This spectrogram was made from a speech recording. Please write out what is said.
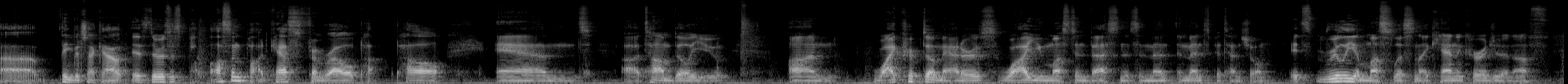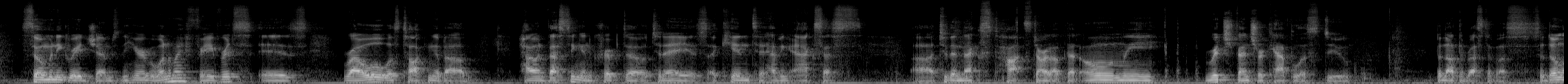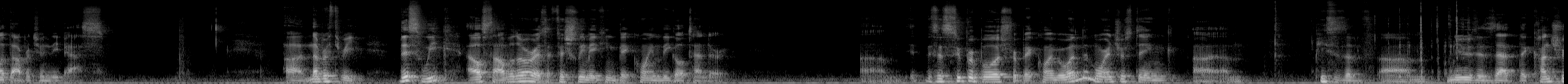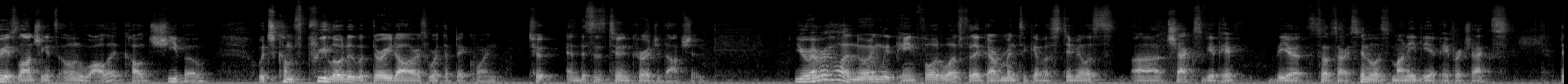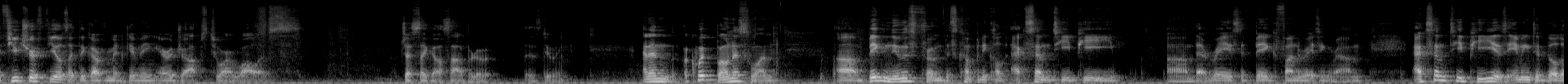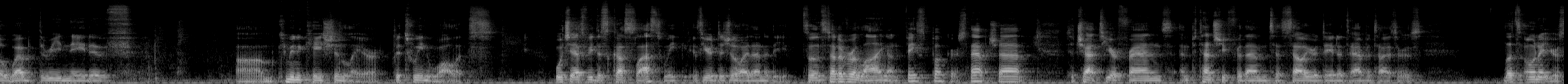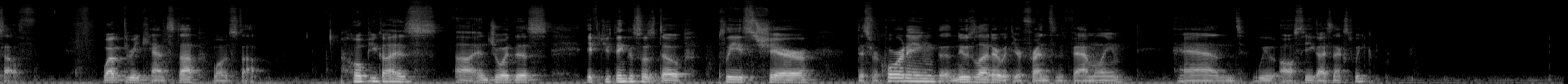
uh, thing to check out is there's this awesome podcast from Raoul Pal and uh, Tom Bilyeu on why crypto matters, why you must invest in its immense, potential. It's really a must listen. I can't encourage it enough. So many great gems in here, but one of my favorites is Raoul was talking about how investing in crypto today is akin to having access uh, to the next hot startup that only rich venture capitalists do but not the rest of us. So don't let the opportunity pass. Uh, number three, this week, El Salvador is officially making Bitcoin legal tender. Um, it, this is super bullish for Bitcoin, but one of the more interesting um, pieces of um, news is that the country is launching its own wallet called Chivo, which comes preloaded with $30 worth of Bitcoin. To, and this is to encourage adoption. You remember how annoyingly painful it was for the government to give us stimulus uh, checks via pay, via so sorry stimulus money via paper checks. The future feels like the government giving airdrops to our wallets, just like El Salvador is doing. And then a quick bonus one. Uh, big news from this company called XMTP um, that raised a big fundraising round. XMTP is aiming to build a Web3 native um, communication layer between wallets, which, as we discussed last week, is your digital identity. So instead of relying on Facebook or Snapchat to chat to your friends, and potentially for them to sell your data to advertisers. Let's own it yourself. Web3 can't stop, won't stop. Hope you guys uh, enjoyed this. If you think this was dope, please share this recording, the newsletter with your friends and family, and we, I'll see you guys next week.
